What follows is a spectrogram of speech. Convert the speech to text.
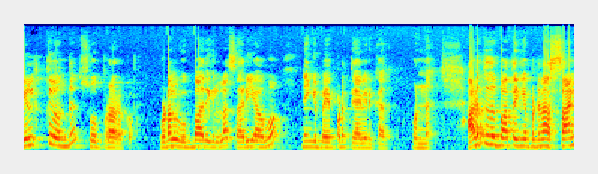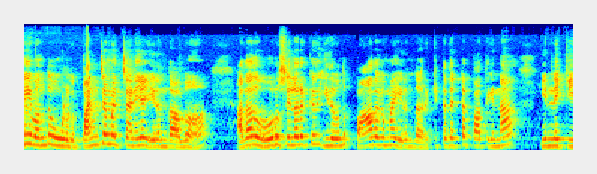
ஹெல்த்து வந்து சூப்பராக இருக்கும். உடல் உபாதிகள்லாம் சரியாகவும் நீங்கள் பயப்பட தேவையிருக்காது. ஒன்று அடுத்தது பார்த்தீங்க அப்படின்னா சனி வந்து உங்களுக்கு பஞ்சம சனியாக இருந்தாலும் அதாவது ஒரு சிலருக்கு இது வந்து பாதகமாக இருந்தார். கிட்டத்தட்ட பார்த்தீங்கன்னா இன்னைக்கு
